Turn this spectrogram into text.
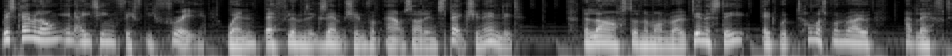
This came along in 1853 when Bethlem's exemption from outside inspection ended. The last of the Monro dynasty, Edward Thomas Monro, had left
